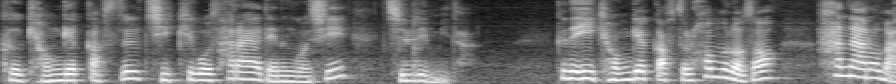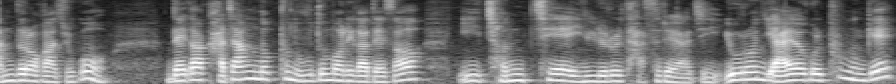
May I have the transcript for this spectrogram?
그 경계값을 지키고 살아야 되는 것이 진리입니다. 근데 이 경계값을 허물어서 하나로 만들어 가지고 내가 가장 높은 우두머리가 돼서 이 전체 인류를 다스려야지. 요런 야욕을 품은 게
